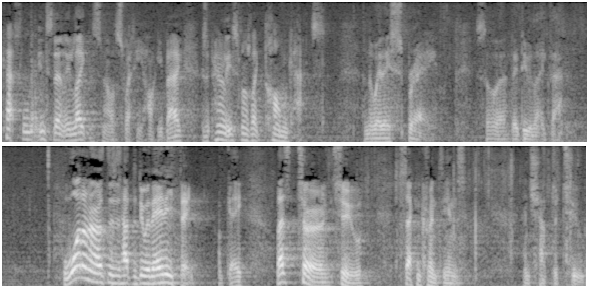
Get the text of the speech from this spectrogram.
Cats incidentally like the smell of sweaty hockey bag because apparently it smells like tomcats and the way they spray. So uh, they do like that. What on earth does this have to do with anything? Okay? Let's turn to 2 Corinthians and chapter 2.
